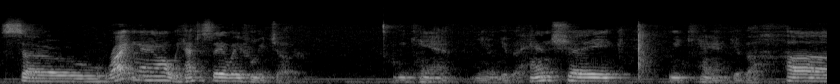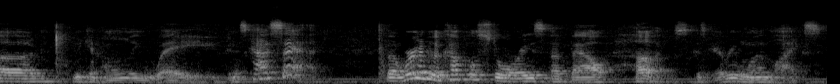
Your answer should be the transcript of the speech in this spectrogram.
So right now we have to stay away from each other. We can't, you know, give a handshake. We can't give a hug. We can only wave, and it's kind of sad. But we're going to do a couple of stories about hugs because everyone likes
